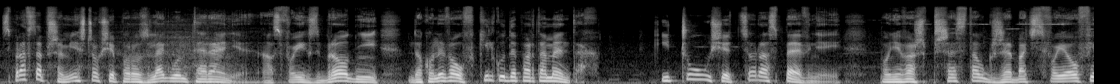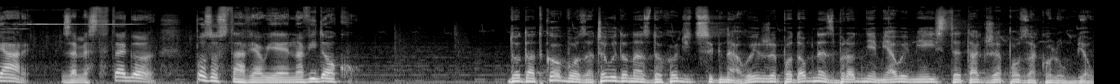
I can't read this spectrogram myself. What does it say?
Sprawca przemieszczał się po rozległym terenie, a swoich zbrodni dokonywał w kilku departamentach. I czuł się coraz pewniej, ponieważ przestał grzebać swoje ofiary. Zamiast tego pozostawiał je na widoku. Dodatkowo zaczęły do nas dochodzić sygnały, że podobne zbrodnie miały miejsce także poza Kolumbią.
